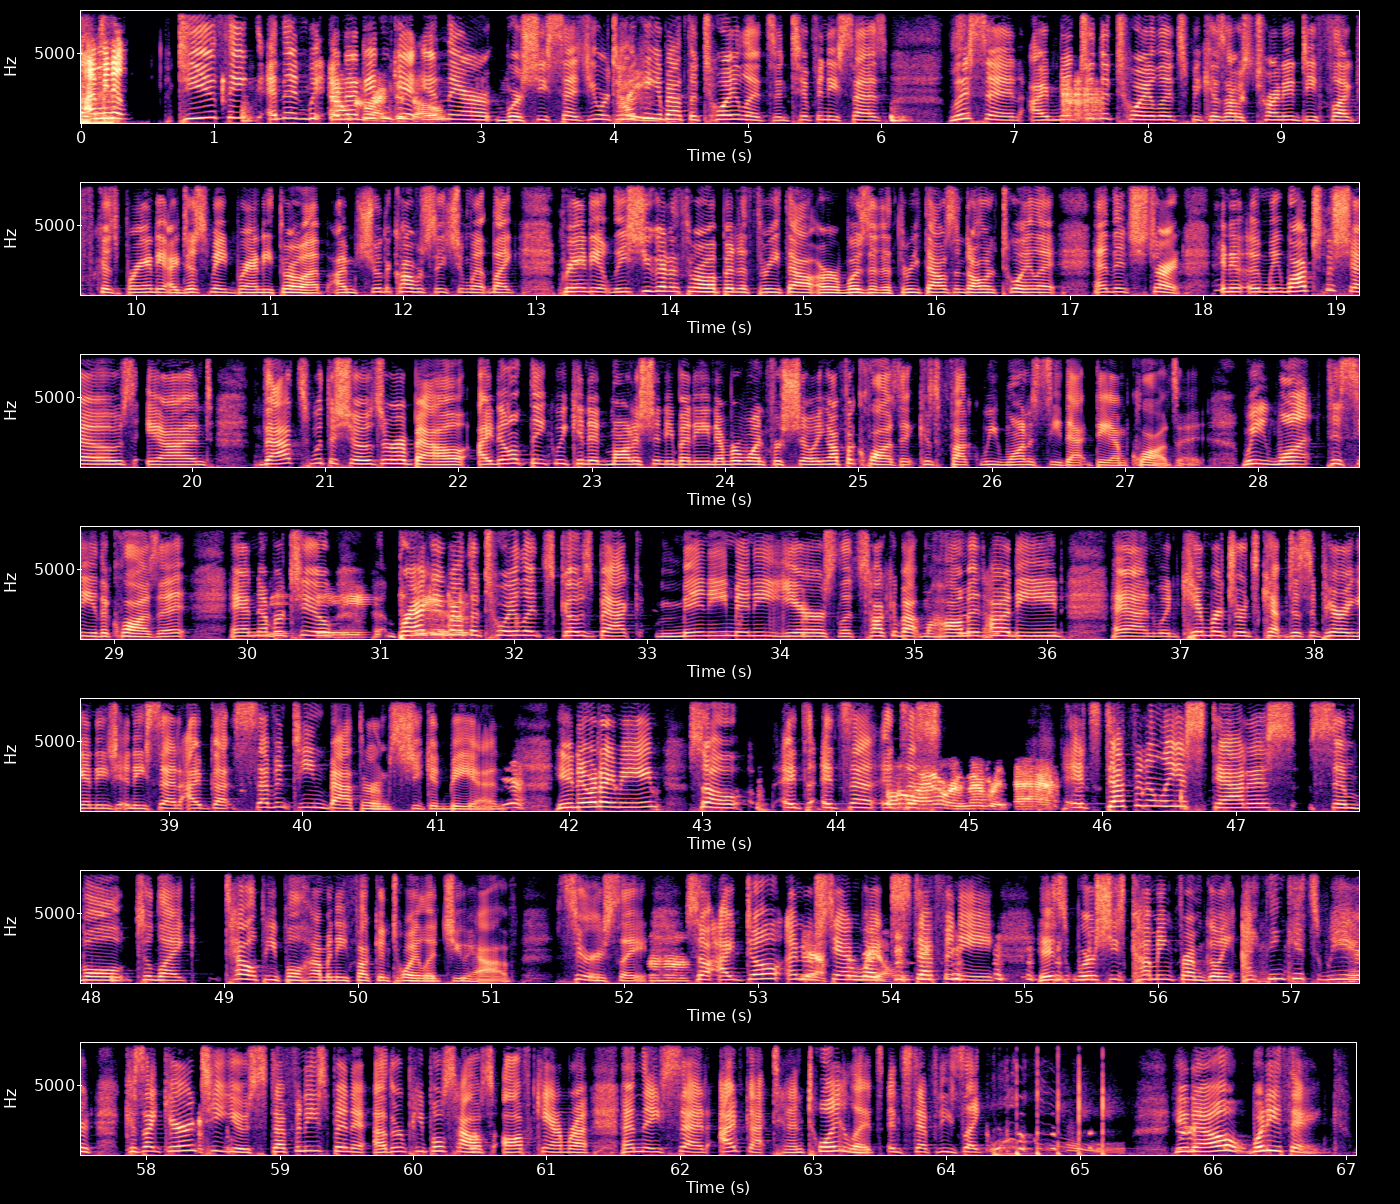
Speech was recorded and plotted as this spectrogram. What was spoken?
I mean, it, Do you think? And then we, and I didn't get in there where she says you were talking about the toilets, and Tiffany says, "Listen, I mentioned the toilets because I was trying to deflect because Brandi. I just made Brandi throw up. I'm sure the conversation went like, Brandi, at least you got to throw up in a three thousand or was it a three thousand dollar toilet? And then she started, and, it- and we watched the shows, and that's what the shows are about. I don't think we can admonish anybody. Number one for showing off a closet because fuck, we want to see that damn closet. We want to see the closet. And number two, bragging about the toilets goes back many, many years. Let's talk about Mohamed Hadid and when Kim Richards kept disappearing and he, and he said, I've got 17 bathrooms she could be in. You know what I mean? So it's, it's a, it's oh, a, I don't remember that. it's definitely a status symbol to like tell people how many fucking toilets you have. Seriously. Uh-huh. So I don't understand for why real. Stephanie is where she's coming from going, I think it's weird. Because I guarantee you, Stephanie's been at other people's house off camera and they said, I've got 10 toilets. And Stephanie's like, you know, what do you think?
